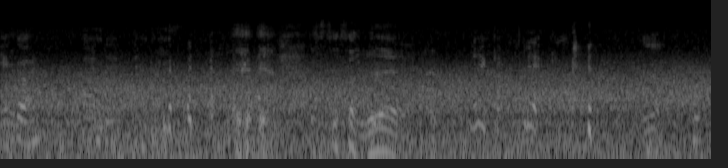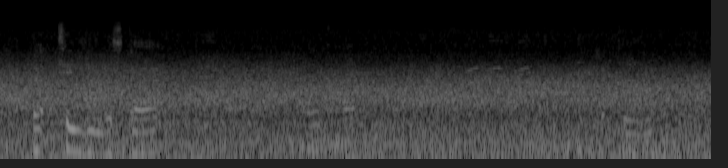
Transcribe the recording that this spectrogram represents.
Yeah, go on. Find it. It's just over there. Look, look. Yeah. That tube in the sky. Right, so looks like we're going to do it in about, I don't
